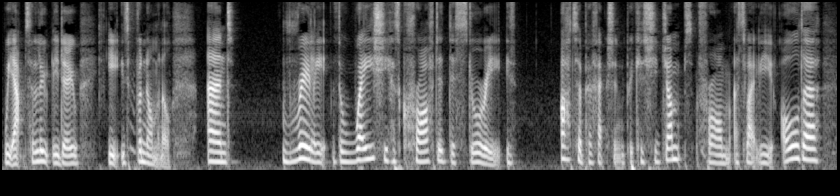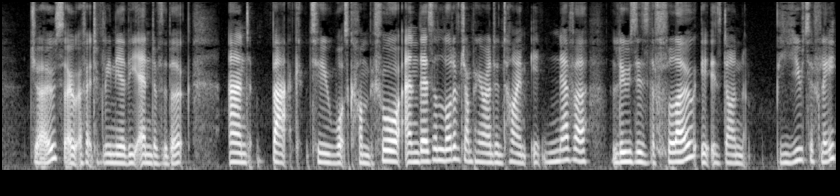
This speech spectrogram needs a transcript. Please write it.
We absolutely do. It is phenomenal. And really, the way she has crafted this story is utter perfection because she jumps from a slightly older Jo, so effectively near the end of the book, and back to what's come before. And there's a lot of jumping around in time. It never loses the flow, it is done beautifully.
